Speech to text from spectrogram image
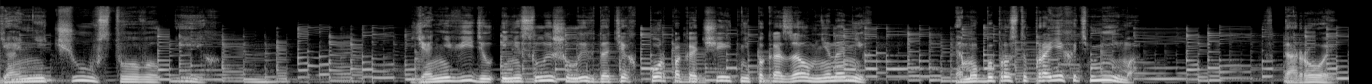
я не чувствовал их. Я не видел и не слышал их до тех пор, пока Чейт не показал мне на них. Я мог бы просто проехать мимо. Второй,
